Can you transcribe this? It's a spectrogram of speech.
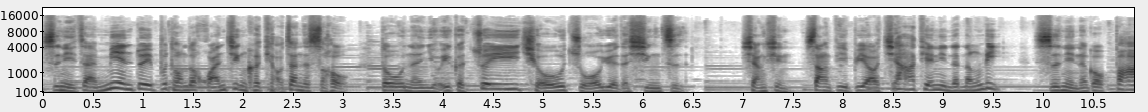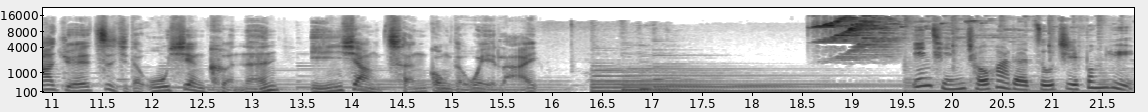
使你在面对不同的环境和挑战的时候，都能有一个追求卓越的心智。相信上帝必要加添你的能力，使你能够发掘自己的无限可能，迎向成功的未来。殷勤筹划的足智丰裕，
